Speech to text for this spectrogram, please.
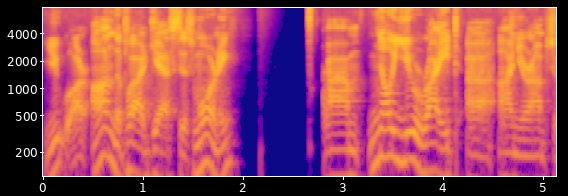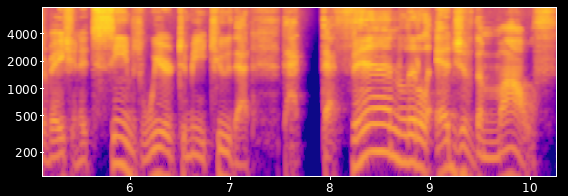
You are on the podcast this morning. Um, no, you're right uh, on your observation. It seems weird to me too that that that thin little edge of the mouth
